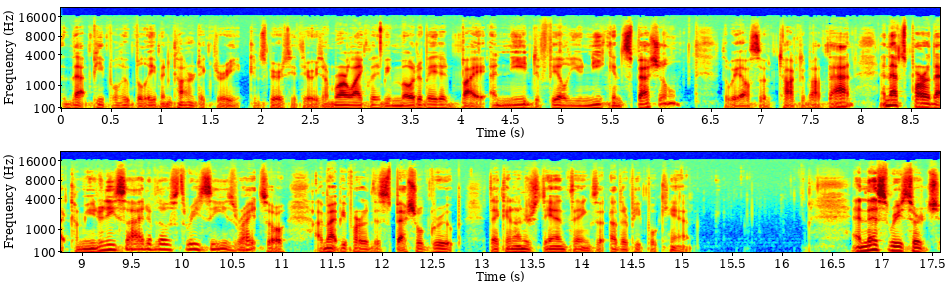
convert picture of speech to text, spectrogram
that people who believe in contradictory conspiracy theories are more likely to be motivated by a need to feel unique and special. So we also talked about that. And that's part of that community side of those three C's, right? So I might be part of this special group that can understand things that other people can't. And this research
